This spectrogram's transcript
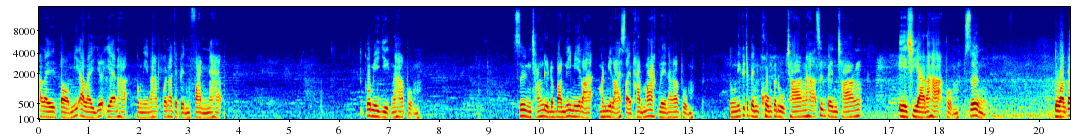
อะไรต่อมีอะไรเยอะแยะนะฮะ ตรงนี้นะครับก็น่าจะเป็นฟันนะครับ ก็มีหยิกนะครับผม ซึ่งช้างดือดบันนี่มีหลายมันมีหลายสายพันธุ์มากเลยนะครับผม ตรงนี้ก็จะเป็นโครงกระดูกช้างนะฮะ ซึ่งเป็นช้างเอเชียนะฮะผม ซึ่ง ตัวก็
